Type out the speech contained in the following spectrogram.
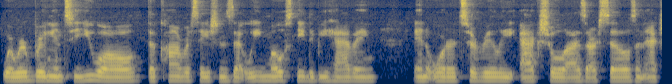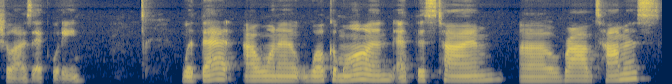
where we're bringing to you all the conversations that we most need to be having in order to really actualize ourselves and actualize equity. With that, I want to welcome on at this time uh, Rob Thomas.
